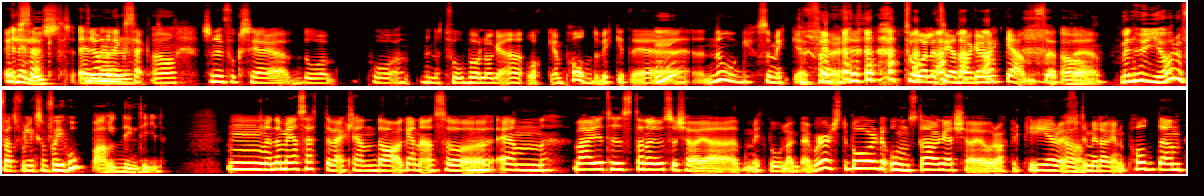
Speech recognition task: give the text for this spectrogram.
Exakt. Eller lust. Ja, Eller, men exakt. Ja. så nu fokuserar jag då på mina två bolag och en podd vilket är nog så mycket för två eller tre dagar i veckan. Att, Ja. eh, Men hur gör du för att få, liksom, få ihop all din tid? Mm, nej, men jag sätter verkligen dagarna. Så Mm. en, varje tisdag nu så kör jag mitt bolag Diversity Board. Onsdagar kör jag Orakel PR och Ja. eftermiddagen i podden.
